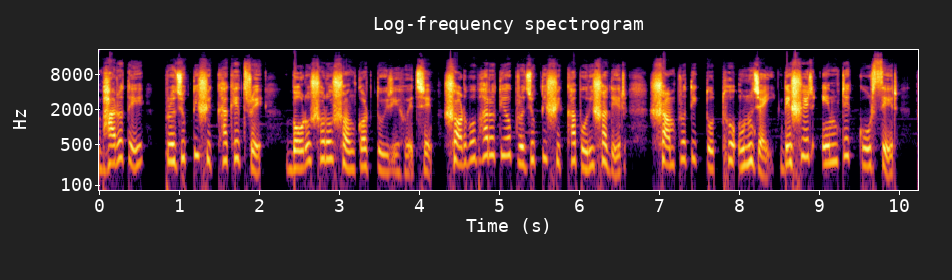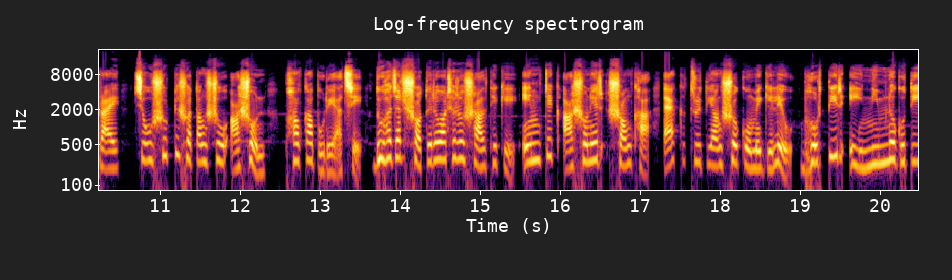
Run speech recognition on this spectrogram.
ভারতে প্রযুক্তি শিক্ষাক্ষেত্রে বড়সড় সংকট তৈরি হয়েছে। সর্বভারতীয় প্রযুক্তি শিক্ষা পরিষদের সাম্প্রতিক তথ্য অনুযায়ী দেশের এমটেক কোর্সের প্রায় চৌষট্টি শতাংশ আসন ফাঁকা পড়ে আছে। দু হাজার সতেরো আঠেরো সাল থেকে এমটেক আসনের সংখ্যা এক তৃতীয়াংশ কমে গেলেও ভর্তির এই নিম্নগতি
